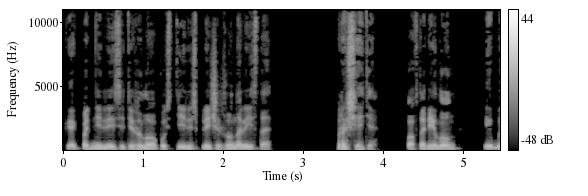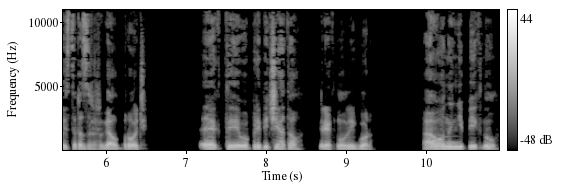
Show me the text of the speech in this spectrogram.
как поднялись и тяжело опустились плечи журналиста. «Прощайте», — повторил он и быстро зажигал прочь. «Эх, ты его припечатал», — крякнул Егор. А он и не пикнул.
